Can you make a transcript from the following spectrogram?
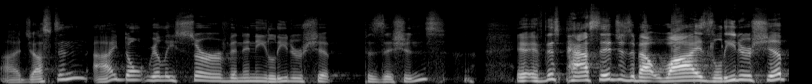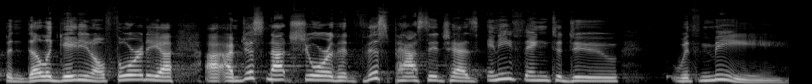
uh, Justin, I don't really serve in any leadership positions. If this passage is about wise leadership and delegating authority, I, am just not sure that this passage has anything to do with me.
